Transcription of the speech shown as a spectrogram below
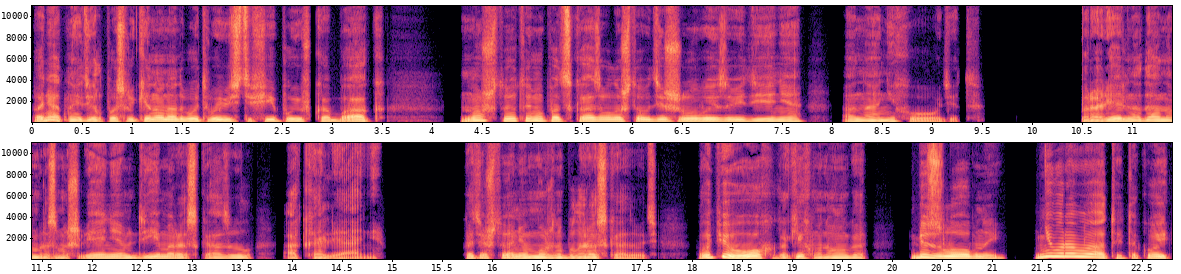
Понятное дело, после кино надо будет вывести Фипу и в кабак — но что-то ему подсказывало, что в дешевые заведения она не ходит. Параллельно данным размышлениям Дима рассказывал о Коляне. Хотя что о нем можно было рассказывать? Выпивох, каких много, беззлобный, не вороватый, такой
